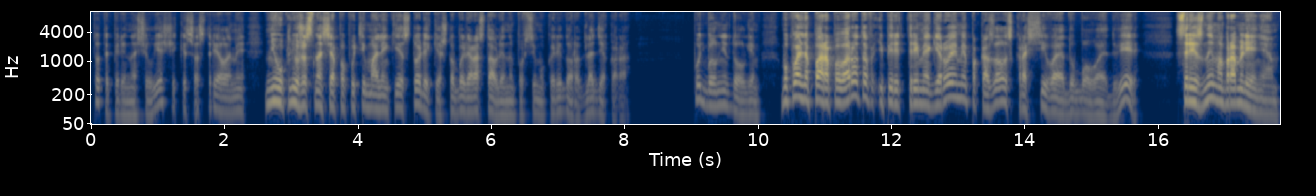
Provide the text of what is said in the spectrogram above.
кто-то переносил ящики со стрелами, неуклюже снося по пути маленькие столики, что были расставлены по всему коридору для декора. Путь был недолгим. Буквально пара поворотов, и перед тремя героями показалась красивая дубовая дверь с резным обрамлением,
